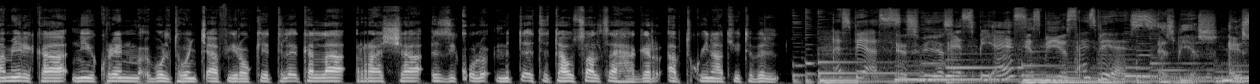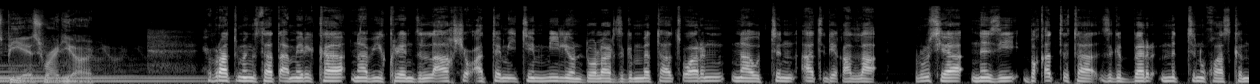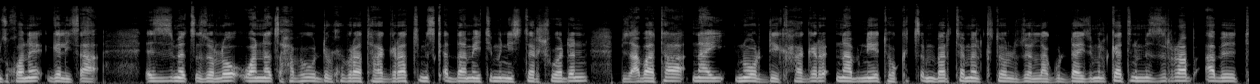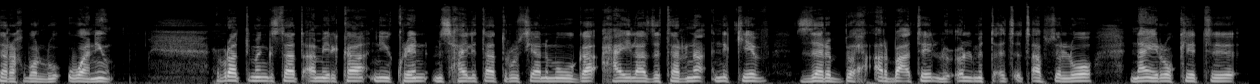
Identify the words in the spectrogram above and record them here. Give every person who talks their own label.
Speaker 1: ኣሜሪካ ንዩክሬን ምዕቡል ተወንጫፊ ሮኬት ትልእከላ ራሻ እዚ ቁሉዕ ምትእትታው ሳልሳይ ሃገር ኣብቲ ኩናት እዩ ትብል ሕብራት መንግስታት ኣሜሪካ ናብ ዩክሬን ዝለኣኽ ሸተ ሚልዮን ዶላር ዝግመት ኣፅዋርን ናውትን ኣፅዲቓ ኣላ ሩስያ ነዚ ብቐጥታ ዝግበር ምትንዃስ ከም ዝኾነ ገሊጻ እዚ ዝመጽእ ዘሎ ዋና ጸሓፊ ውድብ ሕቡራት ሃገራት ምስ ቀዳመይቲ ሚኒስተር ሽወደን ብዛዕባ እታ ናይ ኖርዲክ ሃገር ናብ ኔቶ ክትጽምበር ተመልክተሉ ዘላ ጉዳይ ዝምልከት ንምዝራብ ኣብ ተረኽበሉ እዋን እዩ ሕቡራት መንግስታት ኣሜሪካ ንዩክሬን ምስ ሓይልታት ሩስያ ንምውጋእ ሓይላ ዘተርንዕ ንኬቭ ዘርብሕ ኣርባዕተ ልዑል ምትዕጽጻፍ ዘለዎ ናይ ሮኬት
